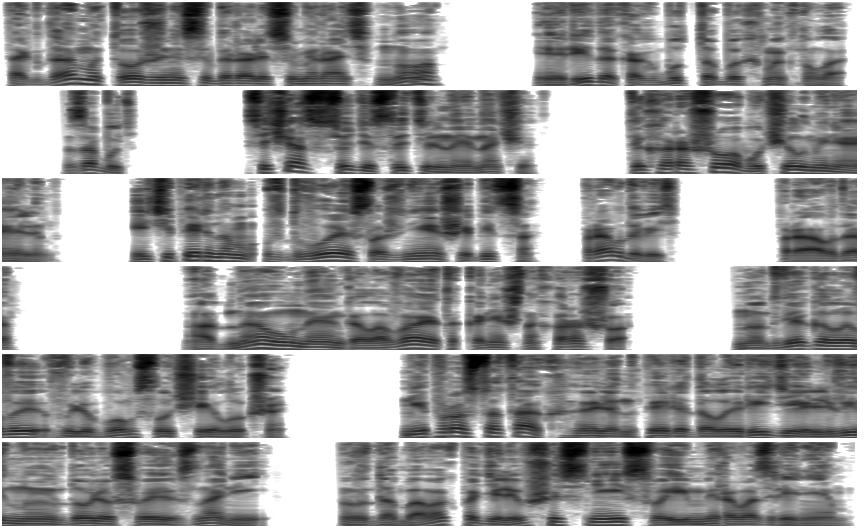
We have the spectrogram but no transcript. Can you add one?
Тогда мы тоже не собирались умирать, но... Ирида как будто бы хмыкнула. Забудь. Сейчас все действительно иначе. Ты хорошо обучил меня, Эллен. И теперь нам вдвое сложнее ошибиться. Правда ведь? Правда. Одна умная голова — это, конечно, хорошо. Но две головы в любом случае лучше. Не просто так Эллен передал Ириде львиную долю своих знаний, вдобавок поделившись с ней своим мировоззрением.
